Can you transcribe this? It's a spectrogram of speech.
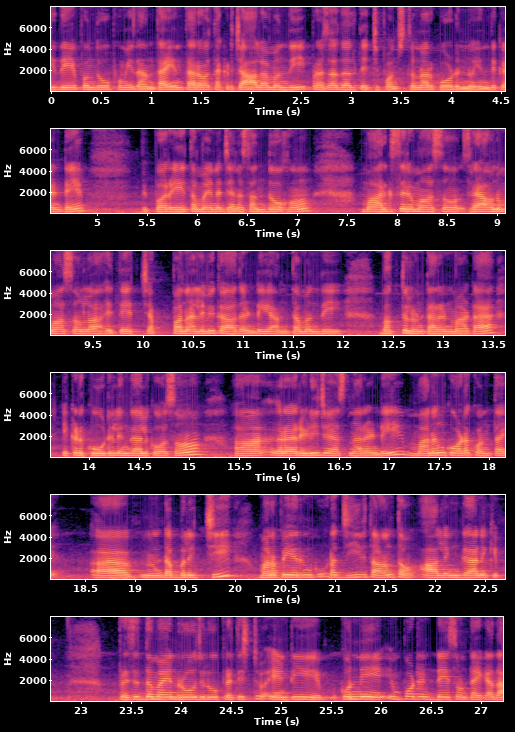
ఈ దీపం ధూపం ఇదంతా అయిన తర్వాత అక్కడ చాలామంది ప్రసాదాలు తెచ్చి పంచుతున్నారు కూడాను ఎందుకంటే విపరీతమైన జన సందోహం. మార్గశిర మాసం శ్రావణ మాసంలో అయితే చెప్పని అలివి కాదండి. అంతమంది భక్తులు ఉంటారనమాట ఇక్కడ కోటి లింగాల కోసం రెడీ చేస్తున్నారండి. మనం కూడా కొంత డబ్బులు ఇచ్చి మన పేరును కూడా జీవితాంతం ఆ లింగానికి ప్రసిద్ధమైన రోజులు ప్రతిష్ట ఏంటి కొన్ని ఇంపార్టెంట్ డేస్ ఉంటాయి కదా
